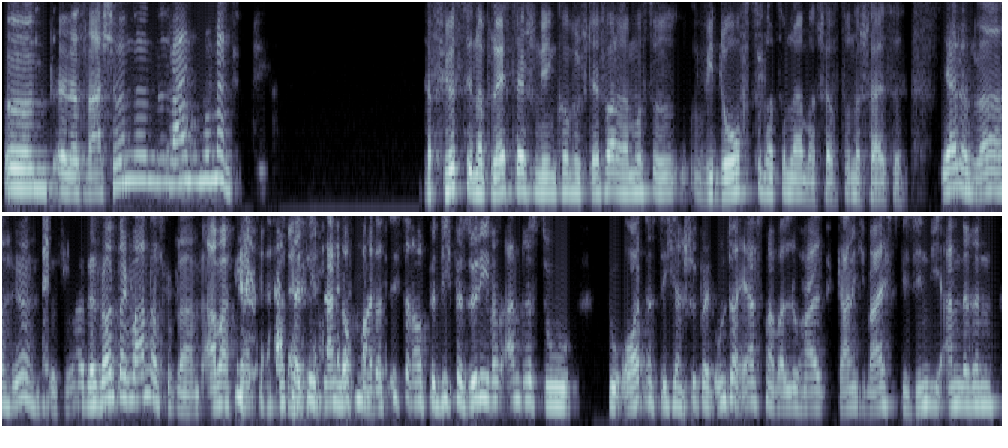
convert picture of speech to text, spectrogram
Und äh, das war schon ein Wahnsinnsmoment. Da führst du in der Playstation gegen Kumpel Stefan und dann musst du wie doof zur Nationalmannschaft. So eine Scheiße. Ja, das war, ja, das war, der Sonntag war anders geplant. Aber das natürlich dann nochmal, das ist dann auch für dich persönlich was anderes. Du, du ordnest dich ein Stück weit unter erstmal, weil du halt gar nicht weißt, wie sind die anderen.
